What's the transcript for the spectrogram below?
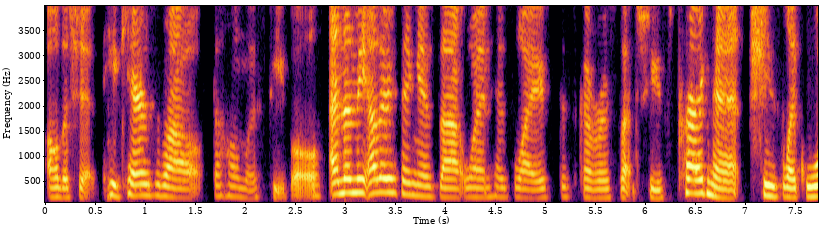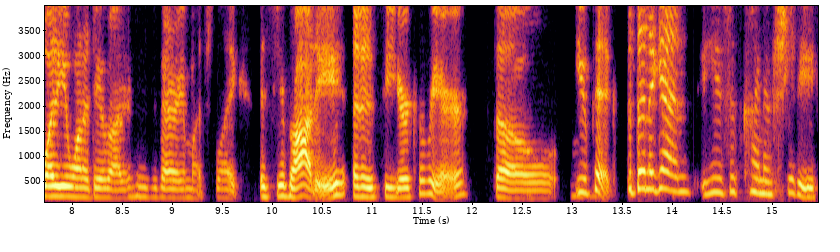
all the shit. He cares about the homeless people. And then the other thing is that when his wife discovers that she's pregnant, she's like, What do you want to do about it? And he's very much like, It's your body and it's your career. So you Mm-hmm. pick. But then again, he's just kind of shitty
